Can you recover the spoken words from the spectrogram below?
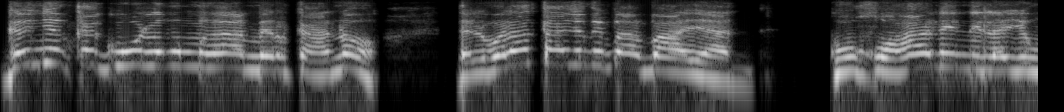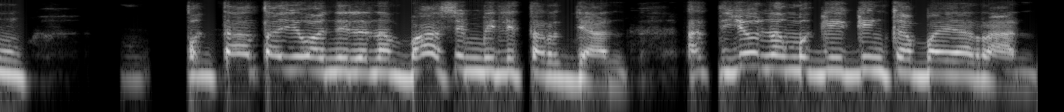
Ganyan kagulang ang mga Amerikano. Dahil wala tayong ibabayad, kukuhanin nila yung pagtatayuan nila ng base militar dyan at yun ang magiging kabayaran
